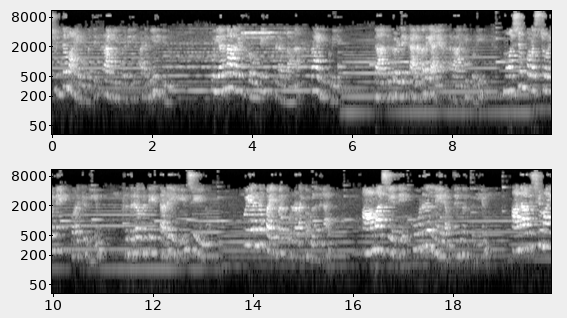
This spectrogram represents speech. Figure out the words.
ശുദ്ധമായ രൂപത്തിൽ റാഗിപ്പൊടിയിൽ അടങ്ങിയിരിക്കുന്നു. ഉയർന്ന അളവിൽ പ്രോട്ടീൻ ഉള്ളതാണ് റാഗിപ്പൊടിയിൽ ധാതുക്കളുടെ കലവറയായ റാഗിപ്പൊടി മോശം കൊളസ്ട്രോളിനെ കുറയ്ക്കുകയും ഹൃദ്രോഗത്തെ തടയുകയും ചെയ്യുന്നു. ഉയർന്ന ഫൈബർ ഉള്ളടക്കമുള്ളതിനാൽ ആമാശയത്തെ കൂടുതൽ നേരം നിലനിർത്തുകയും അനാവശ്യമായ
